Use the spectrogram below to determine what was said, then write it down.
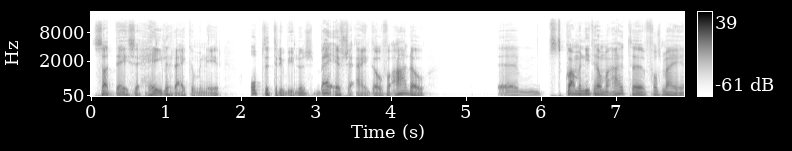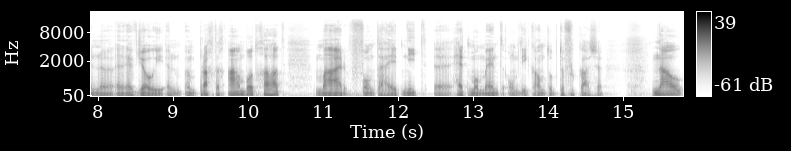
zat deze hele rijke meneer op de tribunes bij FC Eindhoven ADO. Uh, het kwam er niet helemaal uit. Uh, volgens mij een, uh, heeft Joey een, een prachtig aanbod gehad. Maar vond hij het niet het moment om die kant op te verkassen. Nou,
